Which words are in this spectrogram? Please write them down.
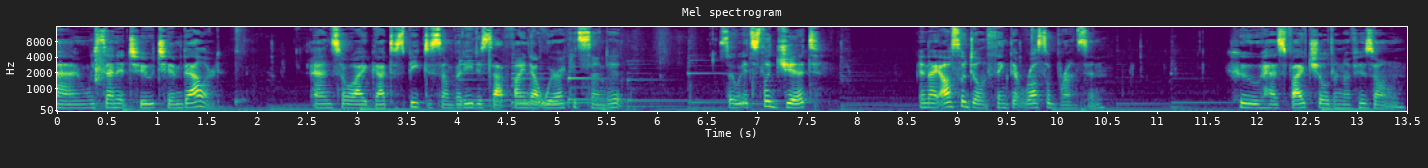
and we sent it to Tim Ballard. And so I got to speak to somebody to find out where I could send it. So it's legit. And I also don't think that Russell Brunson, who has five children of his own,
